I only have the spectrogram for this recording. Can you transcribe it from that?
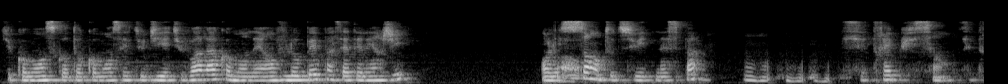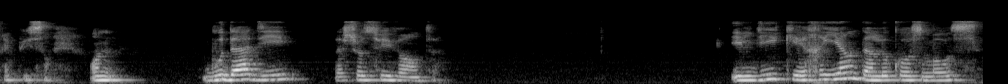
Tu commences quand on commence à étudier, tu vois là comme on est enveloppé par cette énergie? On le sent tout de suite, n'est-ce pas? Mhm, mhm, mhm. C'est très puissant, c'est très puissant. On... Bouddha dit la chose suivante. Il dit que rien dans le cosmos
